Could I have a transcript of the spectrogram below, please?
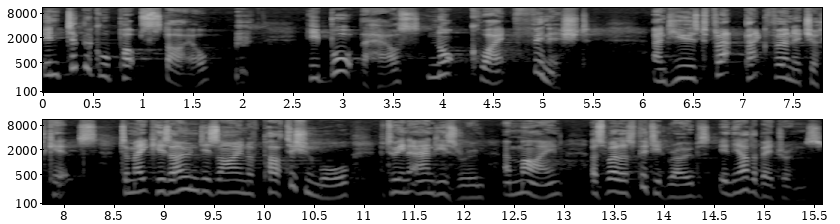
In typical pop style, he bought the house not quite finished and used flat pack furniture kits to make his own design of partition wall between Andy's room and mine, as well as fitted robes in the other bedrooms.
